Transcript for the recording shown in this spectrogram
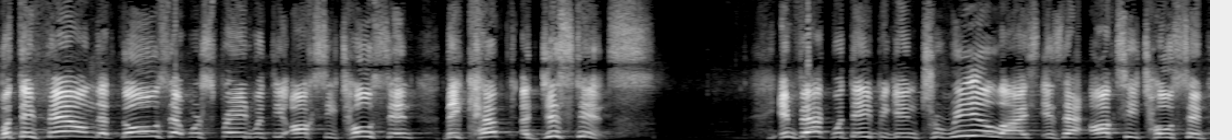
but they found that those that were sprayed with the oxytocin, they kept a distance. In fact, what they begin to realize is that oxytocin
